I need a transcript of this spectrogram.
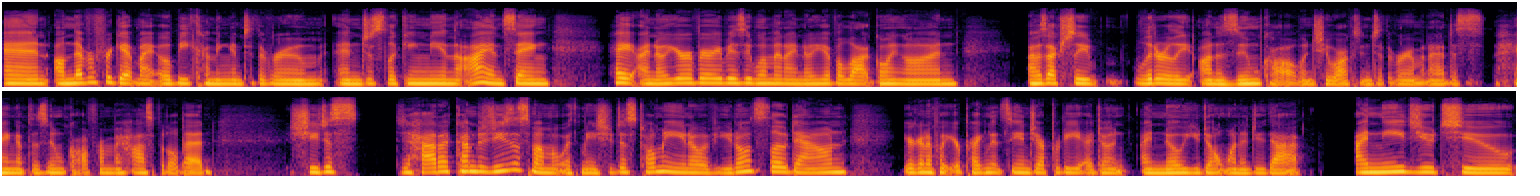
And I'll never forget my OB coming into the room and just looking me in the eye and saying, Hey, I know you're a very busy woman. I know you have a lot going on. I was actually literally on a Zoom call when she walked into the room and I had to hang up the Zoom call from my hospital bed. She just had a come to Jesus moment with me. She just told me, you know, if you don't slow down, you're going to put your pregnancy in jeopardy. I don't I know you don't want to do that. I need you to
